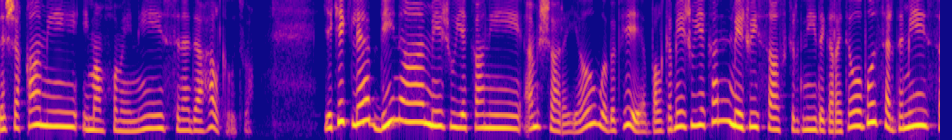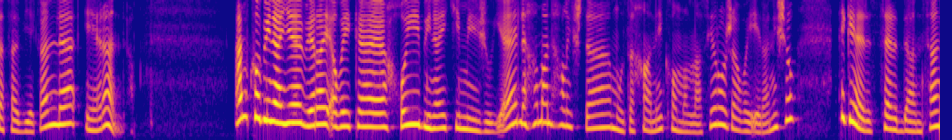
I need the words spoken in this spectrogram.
لە شەقامی ئیمام خومەینی سنەدا هەڵکەوتووە. یەکێک لە بینا مێژووییەکانی ئەم شارەیە و بەپێێ بەڵگە مێژووییەکان مێژووی سازکردنی دەگەڕێتەوە بۆ سەردەمی سەفەوییەکان لە ئێراندا. ئەم کۆبینایە وێڕای ئەوەی کە خۆی بینایەکی مێژوویە، لە هەمان حاڵیشدا موزەخانەی کۆمەڵناسی ڕۆژاوای ئێرانیشە و ئەگەر سەردانتان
